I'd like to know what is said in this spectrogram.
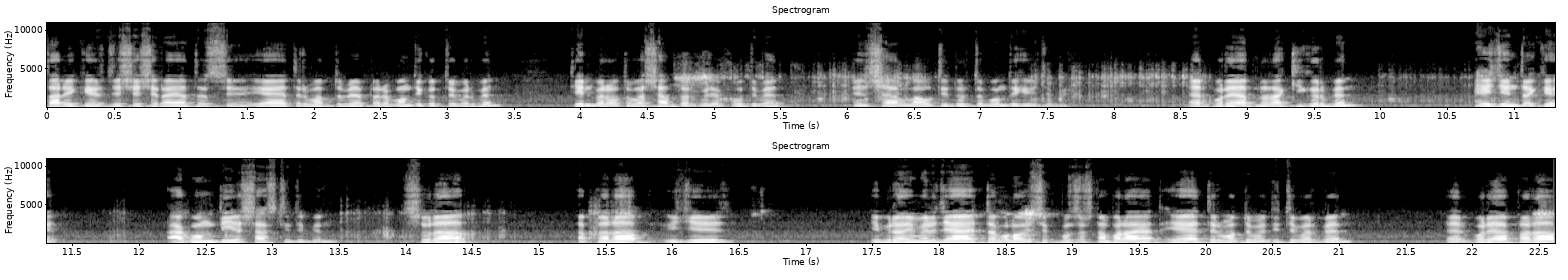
তারিখের যে শেষের আয়াত আছে, এই আয়াতের মাধ্যমে আপনারা বন্দি করতে পারবেন। তিনবার অথবা সাতবার করে ফু দিবেন, ইনশাআল্লাহ অতি দ্রুত বন্দি হয়ে যাবে। এরপরে আপনারা কি করবেন? এই জিনটাকে আগুন দিয়ে শাস্তি দিবেন। সোরাত আপনারা এই যে ইব্রাহিমের যে আয়াতটা বলা হয়েছে, পঞ্চাশ নম্বর আয়াত, এই আয়াতের মাধ্যমে দিতে পারবেন। এরপরে আপনারা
